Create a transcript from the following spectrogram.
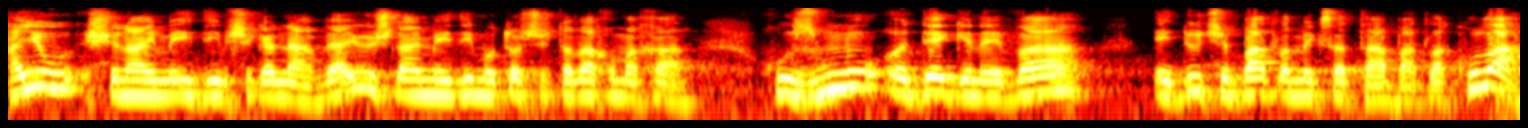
היו שניים מעידים שגנב, והיו שניים מעידים אותו שטבח ומכר. הוזמו עדי גנבה, עדות שבת לה מקצתה, בת לה כולה.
